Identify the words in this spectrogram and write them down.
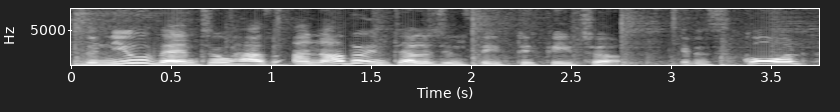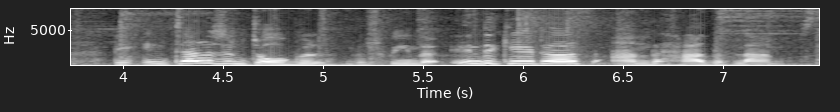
The new Vento has another intelligent safety feature. It is called the intelligent toggle between the indicators and the hazard lamps.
